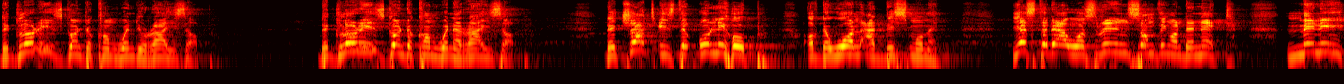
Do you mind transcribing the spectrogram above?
The glory is going to come when you rise up. The glory is going to come when I rise up. The church is the only hope of the world at this moment. Yesterday I was reading something on the net. Many,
